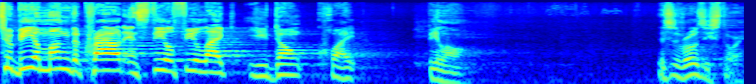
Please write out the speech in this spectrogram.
To be among the crowd and still feel like you don't quite belong. This is Rosie's story.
